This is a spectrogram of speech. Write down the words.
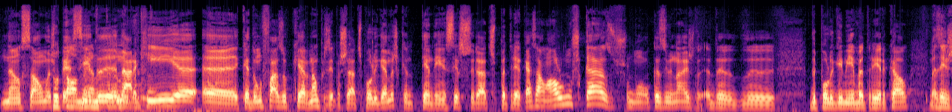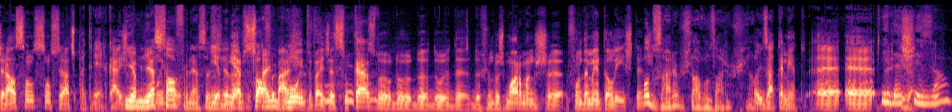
não são uma espécie de anarquia, eh, cada um faz o que quer. Não, por exemplo, as sociedades poligamas que tendem a ser sociedades patriarcais. Há alguns casos um, ocasionais de, de- de- de poligamia matriarcal, mas em geral são, são sociedades patriarcais. E a mulher muito- sofre nessas E a mulher sofre muito. Veja-se o caso do- do- do- do- do- do- dos mormons eh, fundamentalistas. Ou dos árabes, de alguns árabes. não. Exatamente. Eh, eh, E da exato. excisão,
